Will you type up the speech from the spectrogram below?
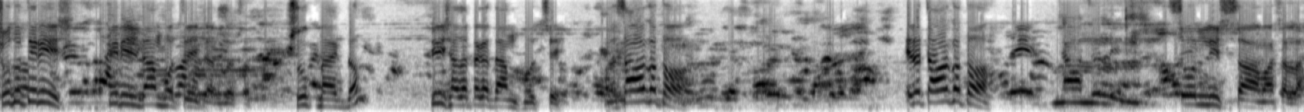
শুধু তিরিশ? তিরিশ দাম হচ্ছে এটার দর্শক সুখ না একদম। তিরিশ হাজার টাকা দাম হচ্ছে। চাওয়া কত? এটা চাওয়া কত? চল্লিশ চা মাসাল্লাহ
